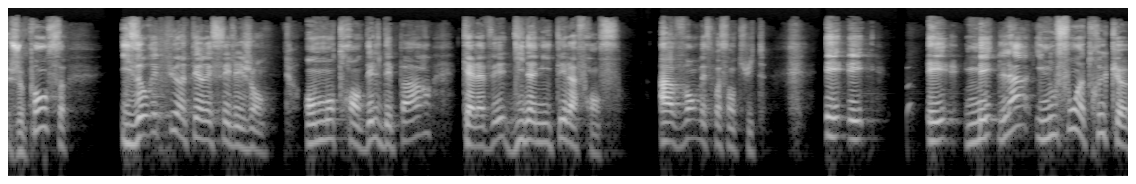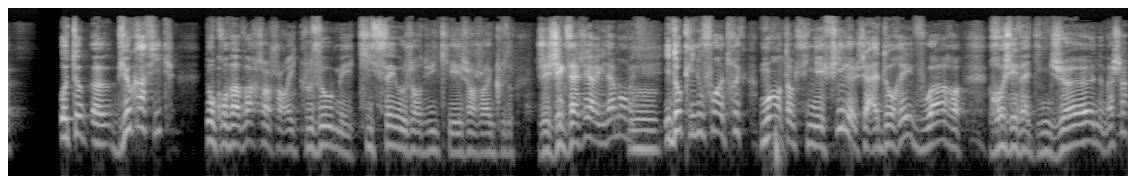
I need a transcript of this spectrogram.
je pense, ils auraient pu intéresser les gens en montrant dès le départ qu'elle avait dynamité la France avant mai 68. Et, et, et mais là, ils nous font un truc euh, auto- euh, biographique. Donc on va voir Jean-Jean Clouseau, mais qui sait aujourd'hui qui est Jean-Jean Clouseau? J'exagère évidemment. Mais... Mhm. Et donc, il nous faut un truc. Moi, en tant que cinéphile, j'ai adoré voir Roger Vadine jeune, machin.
